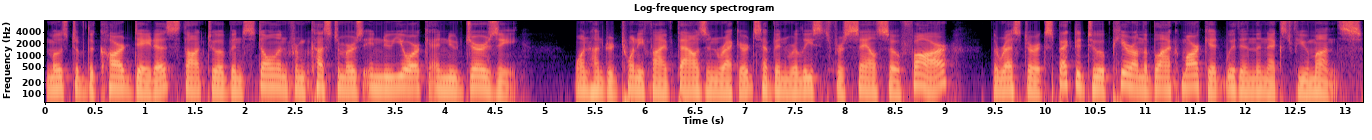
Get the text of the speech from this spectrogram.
Most of the card data is thought to have been stolen from customers in New York and New Jersey. 125,000 records have been released for sale so far. The rest are expected to appear on the black market within the next few months.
